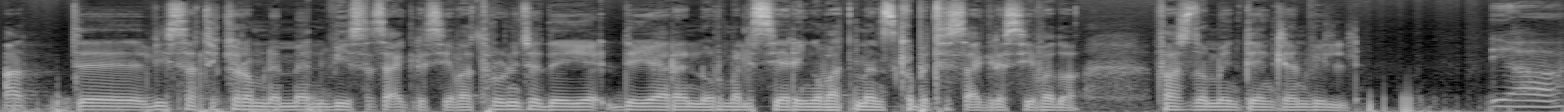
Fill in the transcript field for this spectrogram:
Att eh, vissa tycker om när män visar sig aggressiva. Tror du inte det, det gör en normalisering av att män ska bete sig aggressiva då? Fast de inte egentligen vill. Ja,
